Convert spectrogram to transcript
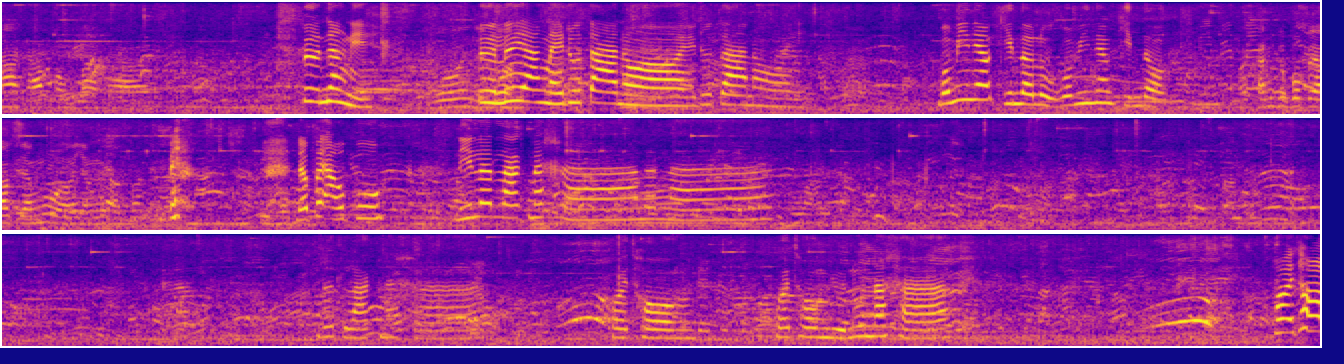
มากครับผมมากครับตื่นยังนี่ตื่นหรือยังไหนดูตาหน่อย ดูตาหน่อย บ่มีแนวกินดอกลูกบ่มีแนวกินดอกคันคือโปรแปลเสียงหัวยังไม่เดี๋ยวไปเอาปู นี่เลิศรักนะคะเลิศรักเลิศรักนะคะพลอยทองพลอยทองอยู่นู่นนะคะพลอยทอง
